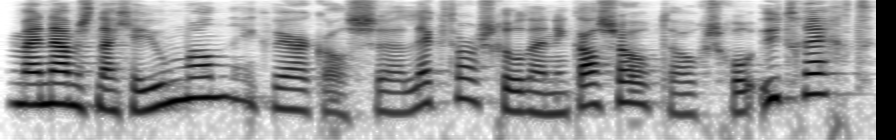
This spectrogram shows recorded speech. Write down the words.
Mijn naam is Nadja Jungman. Ik werk als uh, lector schulden en incasso op de Hogeschool Utrecht.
